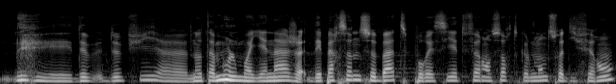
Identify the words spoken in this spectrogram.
depuis euh, notamment le Moyen Âge, des personnes se battent pour essayer de faire en sorte que le monde soit différent.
